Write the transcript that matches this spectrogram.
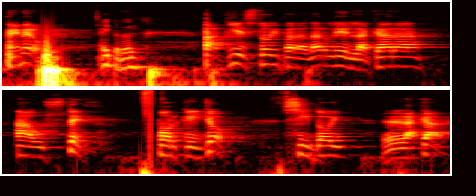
Primero. Ay, perdón. Aquí estoy para darle la cara a usted. Porque yo sí doy la cara.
